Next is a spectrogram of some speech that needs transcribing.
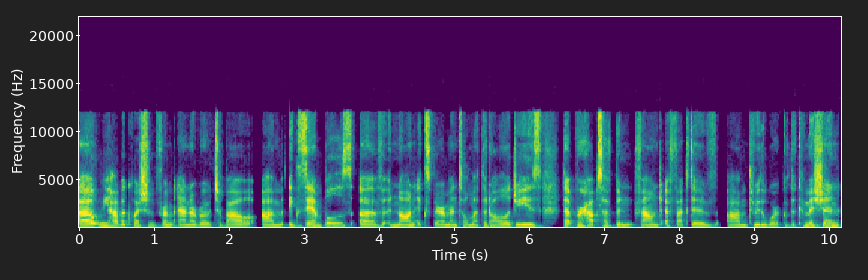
Uh, we have a question from Anna Roach about um, examples of non-experimental methodologies that perhaps have been found effective um, through the work of the Commission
